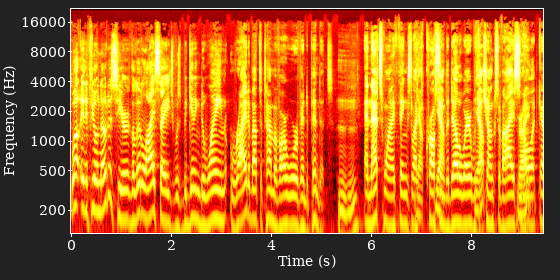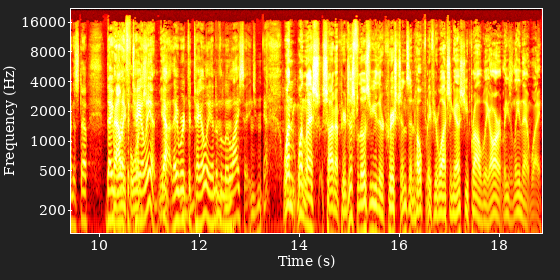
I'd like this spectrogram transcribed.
Well, and if you'll notice here, the Little Ice Age was beginning to wane right about the time of our War of Independence. Mm-hmm. And that's why things like Yep. crossing Yep. the Delaware with Yep. the chunks of ice and all that kind of stuff, they were at the Forge. tail end. Yeah. Yeah, they were at the mm-hmm. tail end of the mm-hmm. Little Ice Age. Mm-hmm. Yeah. One one last shot up here, just for those of you that are Christians, and hopefully if you're watching us, you probably are. At least lean that way.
